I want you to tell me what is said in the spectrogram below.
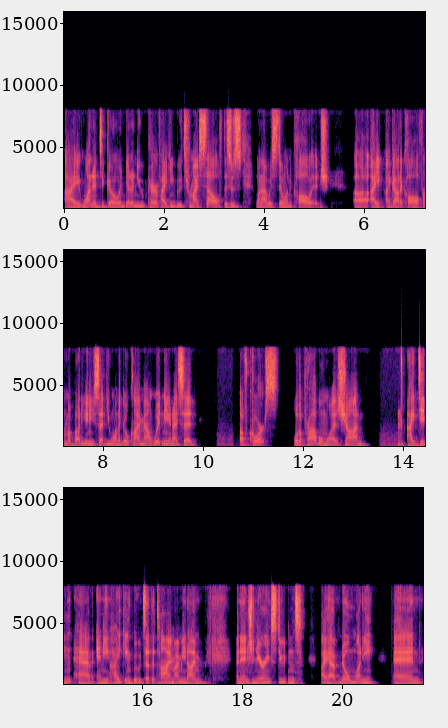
I wanted to go and get a new pair of hiking boots for myself, this was when I was still in college uh, I I got a call from a buddy and he said, "You want to go climb Mount Whitney?" And I said, "Of course." Well, the problem was, Sean, I didn't have any hiking boots at the time. Mm-hmm. I mean, I'm an engineering student. I have no money, and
